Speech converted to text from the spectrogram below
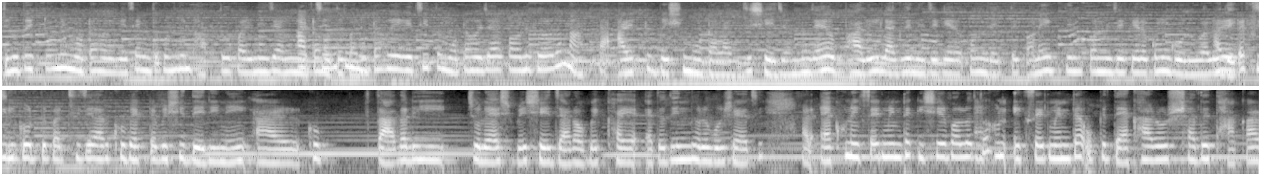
যেহেতু একটুখানি মোটা হয়ে গেছে আমি তো কোনোদিন ভাবতেও পারিনি যে আমি মোটা হতে পারি। মোটা হয়ে গেছি তো মোটা হয়ে যাওয়ার কারণে কী বলতো নাকটা আর একটু বেশি মোটা লাগছে সেই জন্য। যাই হোক ভালোই লাগছে নিজেকে এরকম দেখতে। অনেক দিন পর নিজেকে এরকম গোলু গালু এটা ফিল করতে পারছি যে আর খুব একটা বেশি দেরি নেই। আর খুব তাড়াতাড়ি চলে আসবে সে যার অপেক্ষায় এতদিন ধরে বসে আছি। আর এখন এক্সাইটমেন্টটা কিসের বলো তো? এখন এক্সাইটমেন্টটা ওকে দেখার ওর সাথে থাকার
